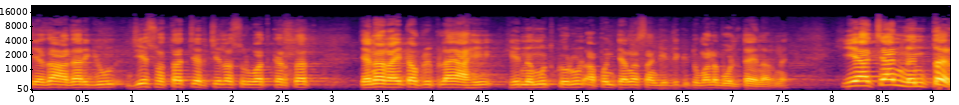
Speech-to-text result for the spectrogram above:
त्याचा आधार घेऊन जे स्वतः चर्चेला सुरुवात करतात त्यांना राईट ऑफ रिप्लाय आहे हे नमूद करून आपण त्यांना सांगितले की तुम्हाला बोलता येणार नाही. याच्या नंतर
